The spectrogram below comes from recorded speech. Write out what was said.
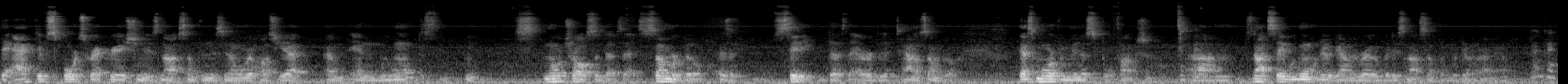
The active sports recreation is not something that's in our wheelhouse yet, um, and we want, to- North Charleston does that. Summerville, as a city, does that, or the town of Summerville. That's more of a municipal function. Um, it's not to say we won't do it down the road, but it's not something we're doing right now. Okay.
